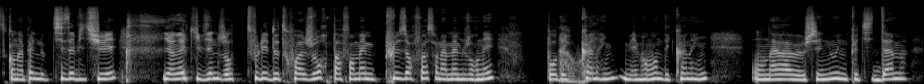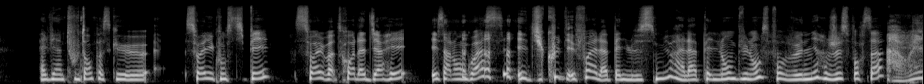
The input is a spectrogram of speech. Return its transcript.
ce qu'on appelle nos petits habitués. Il y en a qui viennent genre tous les deux, trois jours, parfois même plusieurs fois sur la même journée, pour des Ah ouais. conneries, mais vraiment des conneries. On a euh, chez nous une petite dame, elle vient tout le temps parce que soit elle est constipée, soit elle va trop à la diarrhée, et ça l'angoisse. et du coup, des fois, elle appelle le SMUR, elle appelle l'ambulance pour venir juste pour ça. Ah ouais?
